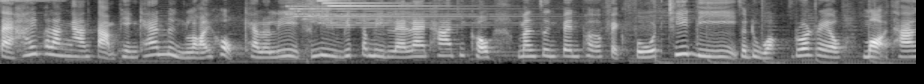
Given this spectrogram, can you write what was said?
แต่ให้พลังงานต่ำเพียงแค่ 106 แคลอรี่ มีวิตามินและแร่ธาตุที่ครบ มันจึงเป็น perfect food ที่ดีสะดวกรวดเร็ว เหมาะทั้ง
